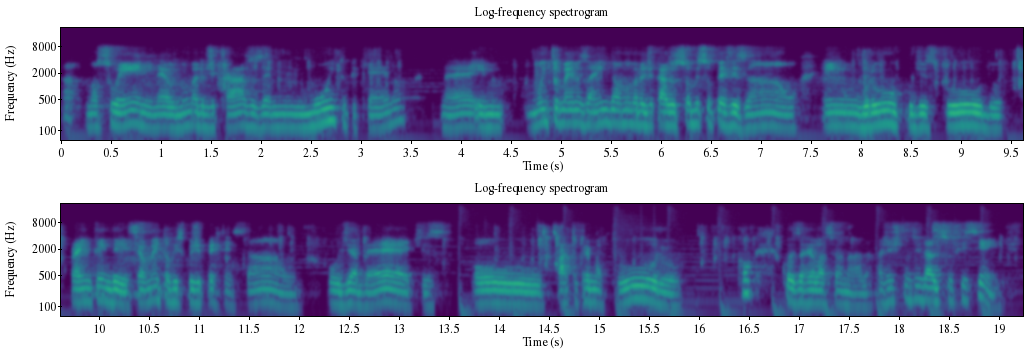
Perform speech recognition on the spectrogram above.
Ah, nosso N, né, o número de casos é muito pequeno, né, e muito menos ainda o número de casos sob supervisão, em um grupo de estudo, para entender se aumenta o risco de hipertensão, ou diabetes, ou parto prematuro, qualquer coisa relacionada. A gente não tem dados suficientes.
